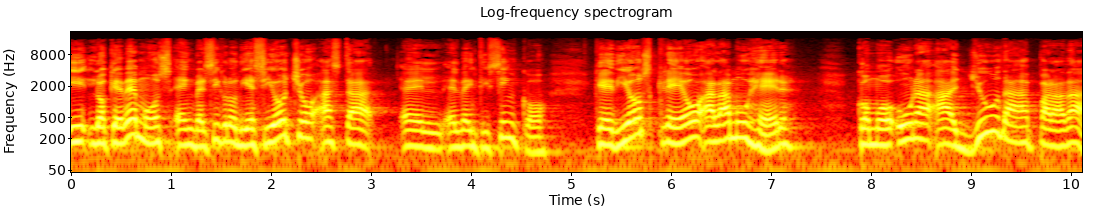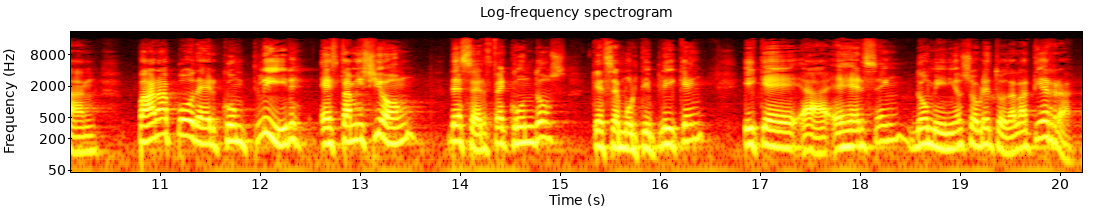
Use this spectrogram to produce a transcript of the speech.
y lo que vemos en versículo 18 hasta el, el 25, que Dios creó a la mujer como una ayuda para Adán para poder cumplir esta misión de ser fecundos, que se multipliquen y que ah, ejercen dominio sobre toda la tierra.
